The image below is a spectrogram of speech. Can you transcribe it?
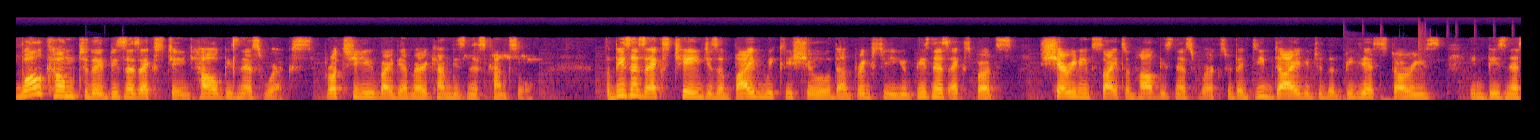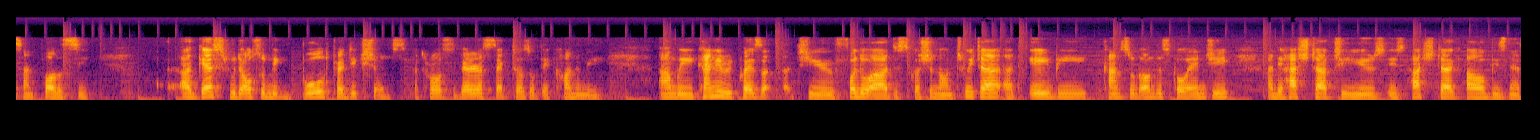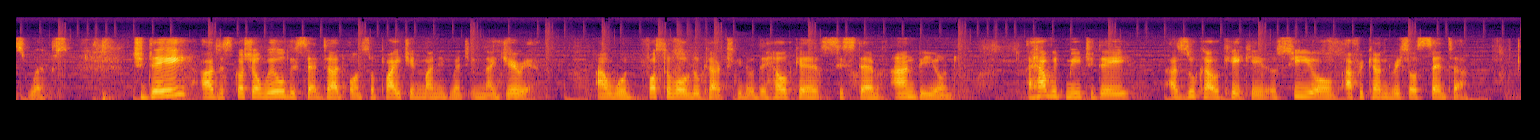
Welcome to the Business Exchange How Business Works, brought to you by the American Business Council. The Business Exchange is a bi weekly show that brings to you business experts sharing insights on how business works with a deep dive into the biggest stories in business and policy. Our guests would also make bold predictions across various sectors of the economy. And we kindly request that you follow our discussion on Twitter at AB underscore NG. And the hashtag to use is hashtag how business works. Today, our discussion will be centered on supply chain management in Nigeria. And would first of all look at you know the healthcare system and beyond. I have with me today Azuka Okeke, the CEO of African Resource Center.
